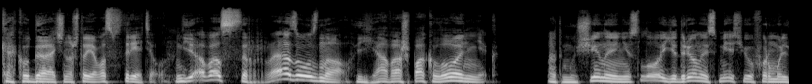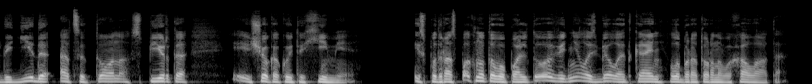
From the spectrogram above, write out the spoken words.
Как удачно, что я вас встретил! Я вас сразу узнал! Я ваш поклонник!» От мужчины несло ядреной смесью формальдегида, ацетона, спирта и еще какой-то химии. Из-под распахнутого пальто виднелась белая ткань лабораторного халата.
